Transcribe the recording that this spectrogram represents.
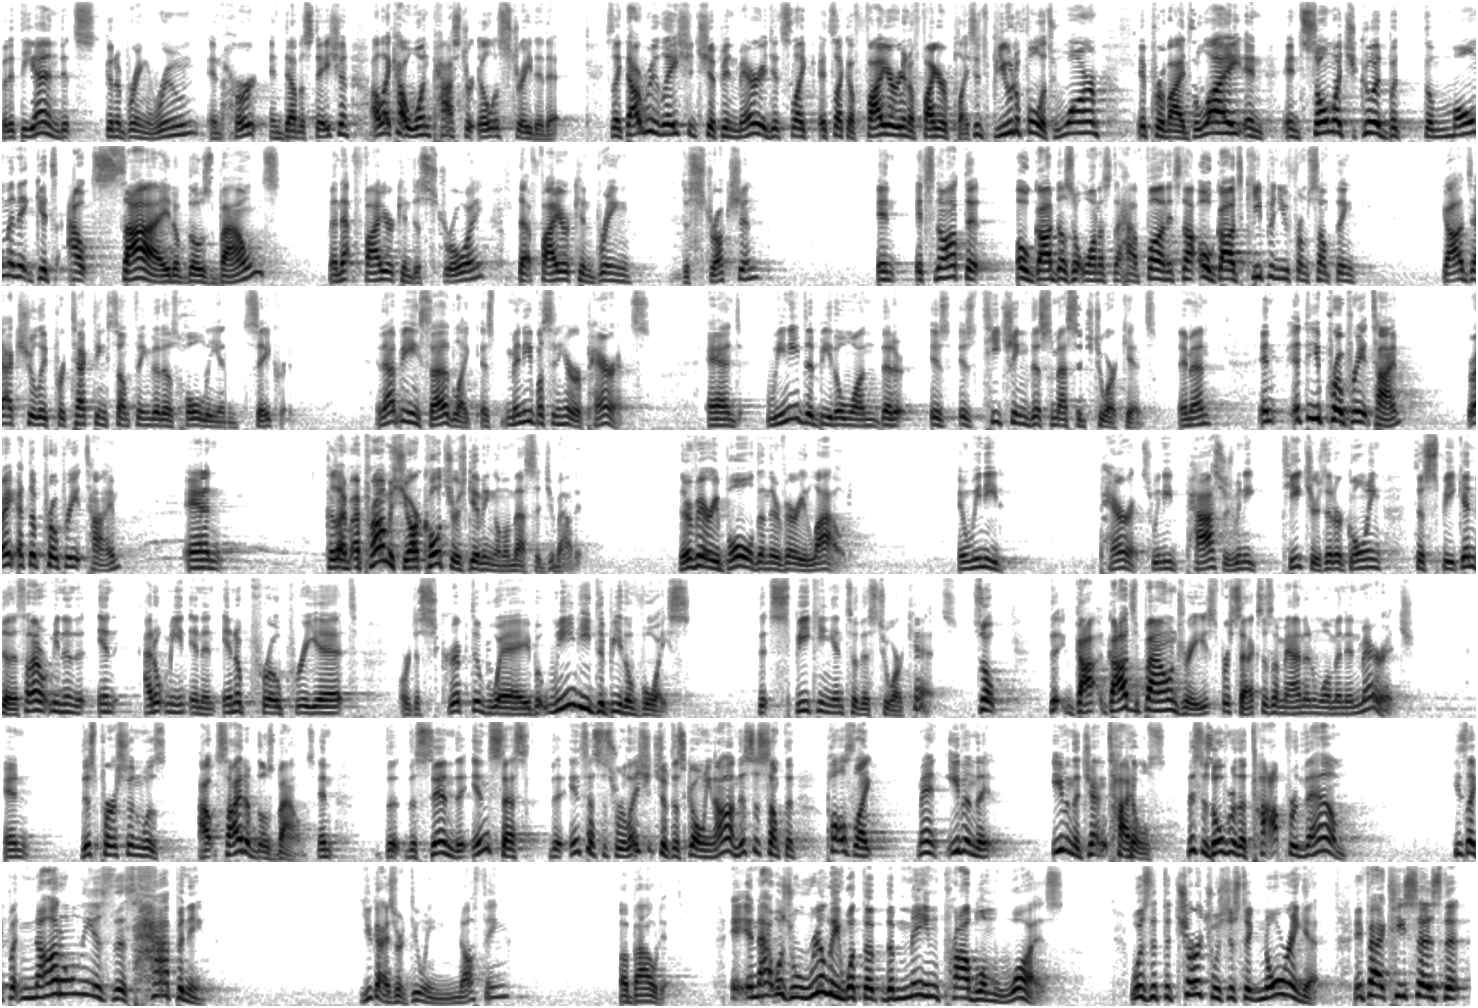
But at the end, it's going to bring ruin and hurt and devastation. I like how one pastor illustrated it. It's like that relationship in marriage, it's like it's like a fire in a fireplace. It's beautiful, it's warm, it provides light and, and so much good, but the moment it gets outside of those bounds, and that fire can destroy, that fire can bring destruction. And it's not that, oh, God doesn't want us to have fun. It's not, oh, God's keeping you from something. God's actually protecting something that is holy and sacred. And that being said, like as many of us in here are parents, and we need to be the one that is, is teaching this message to our kids. Amen? And at the appropriate time, right? At the appropriate time. And because I, I promise you, our culture is giving them a message about it. They're very bold and they're very loud. And we need parents, we need pastors, we need teachers that are going to speak into this. And I don't mean in, in I don't mean in an inappropriate or descriptive way, but we need to be the voice that's speaking into this to our kids. So, God's boundaries for sex is a man and woman in marriage. And this person was outside of those bounds. And the, the sin, the incest, the incestuous relationship that's going on, this is something Paul's like, man, even the even the Gentiles, this is over the top for them. He's like, but not only is this happening, you guys are doing nothing about it. And that was really what the, the main problem was, was that the church was just ignoring it. In fact, he says that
